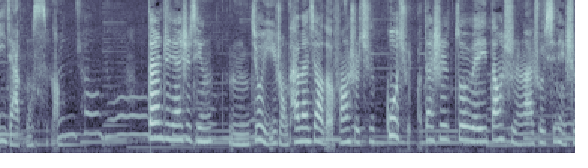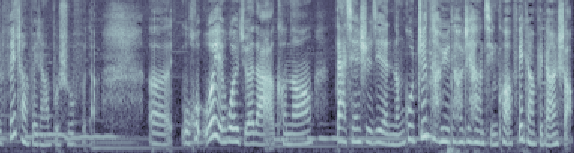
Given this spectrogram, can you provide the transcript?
一家公司呢？但是这件事情，嗯，就以一种开玩笑的方式去过去了。但是作为当事人来说，心里是非常非常不舒服的。呃，我会我也会觉得啊，可能大千世界能够真的遇到这样情况非常非常少。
